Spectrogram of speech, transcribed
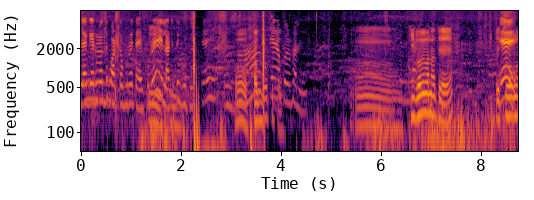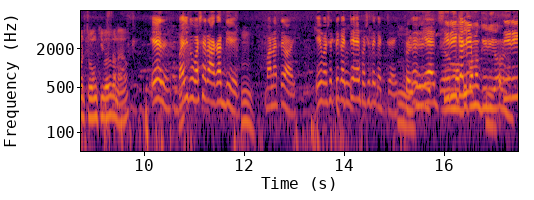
জায়গার মধ্যে পটকা পুরো তাই পুরো এই লাঠিতে গুটুতে চাই ও করে কীভাবে বানাতে হয়? এই চোং আর চোং কীভাবে বানায়? এ বাইলকে বাসার আগার দিয়ে বানাতে হয়। এই বাসাতে কাটতে হয় এই পাশাতে কাটতে হয় সিঁড়ি গেলে হয়। সিঁড়ি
